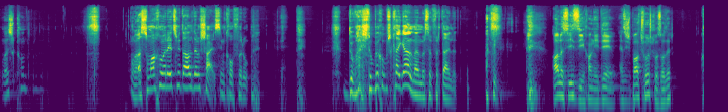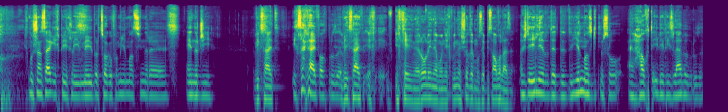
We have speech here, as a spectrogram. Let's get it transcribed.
Was kommt, Bruder? Was machen wir jetzt mit all dem Scheiß im Kofferraum? Du weißt, du bekommst kein Geld, wenn wir so verteilen. Alles easy, ich habe eine Idee. Es ist bald Schulschluss, oder? Ich muss schon sagen, ich bin ein bisschen mehr überzogen von mir als seiner äh, Energy. Wie gesagt, Ich sage einfach, Bruder. wie gesagt ich, ich, ich gehe in eine Rolle rein, wo ich wie ein Schüler muss etwas ablesen Weißt du, der Ilir, der, der, der Yilmaz gibt mir so, er haucht Ilir ins Leben, Bruder.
